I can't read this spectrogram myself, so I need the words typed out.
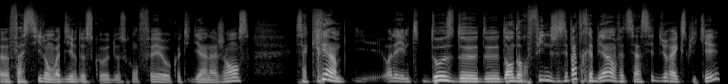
euh, facile, on va dire, de ce qu'on fait au quotidien à l'agence, ça crée un, petit- voilà, une petite dose de, de- d'endorphine. Je sais pas très bien, en fait, c'est assez dur à expliquer.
